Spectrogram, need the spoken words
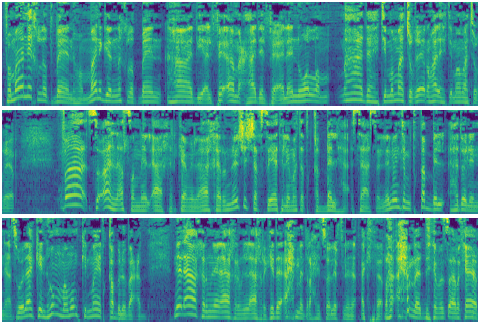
فما نخلط بينهم ما نقدر نخلط بين هذه الفئة مع هذه الفئة لأنه والله ما هذا اهتماماته غير وهذا اهتماماته غير. فسؤالنا أصلا من الآخر كان من الآخر إنه إيش الشخصيات اللي ما تتقبلها أساسا؟ لأنه أنت متقبل هذول الناس ولكن هم ممكن ما يتقبلوا بعض. من الآخر من الآخر من الآخر. كذا أحمد راح يسولف لنا أكثر. أحمد مساء الخير.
